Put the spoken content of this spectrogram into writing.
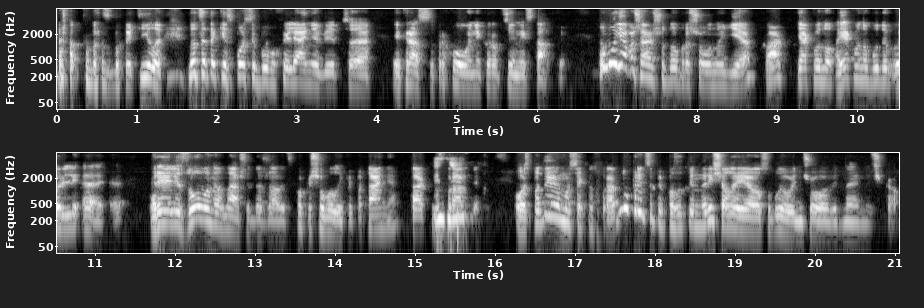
раптом розбагатіли. Ну, це такий спосіб був ухиляння від е, якраз приховування корупційних статків. Тому я вважаю, що добре, що воно є. Так як воно, а як воно буде е, е, реалізовано в нашій державі, це поки що велике питання. Так насправді, ось подивимося, як насправді. Ну, в принципі, позитивна річ, але я особливо нічого від неї не чекав.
